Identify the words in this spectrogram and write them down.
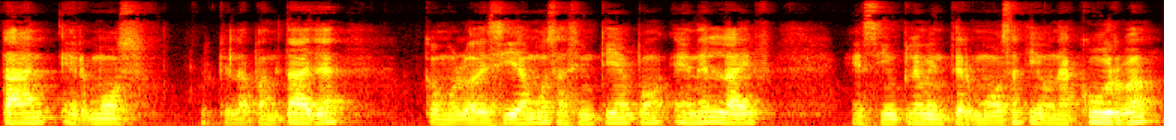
tan hermoso, porque la pantalla, como lo decíamos hace un tiempo en el live, es simplemente hermosa, tiene una curva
